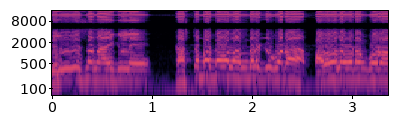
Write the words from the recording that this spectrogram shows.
తెలుగుదేశం నాయకుల్ని కష్టపడ్డ వాళ్ళందరికీ కూడా పదవులు ఇవ్వడం కూడా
